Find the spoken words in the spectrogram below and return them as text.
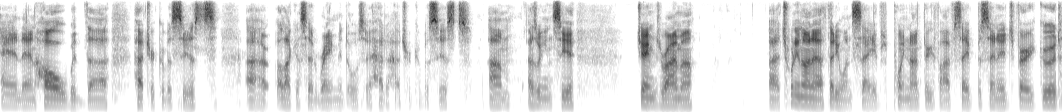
and then Hull with the hat trick of assists. Uh, like I said, Raymond also had a hat trick of assists. Um, as we can see, James Reimer, uh, 29 out of 31 saved, 0.935 save percentage, very good.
